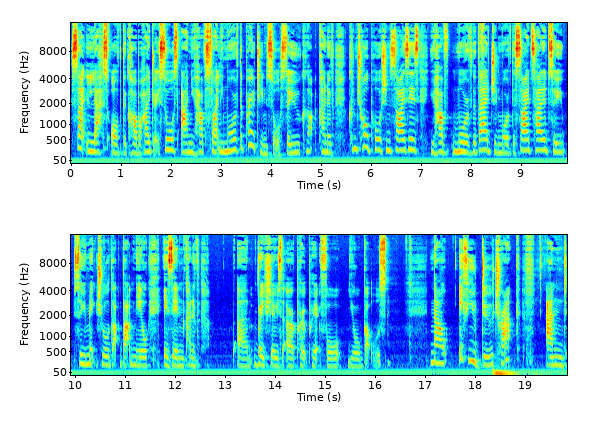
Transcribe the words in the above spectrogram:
slightly less of the carbohydrate source and you have slightly more of the protein source. So you can kind of control portion sizes. You have more of the veg and more of the side salad. So you so you make sure that that meal is in kind of um, ratios that are appropriate for your goals. Now, if you do track and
